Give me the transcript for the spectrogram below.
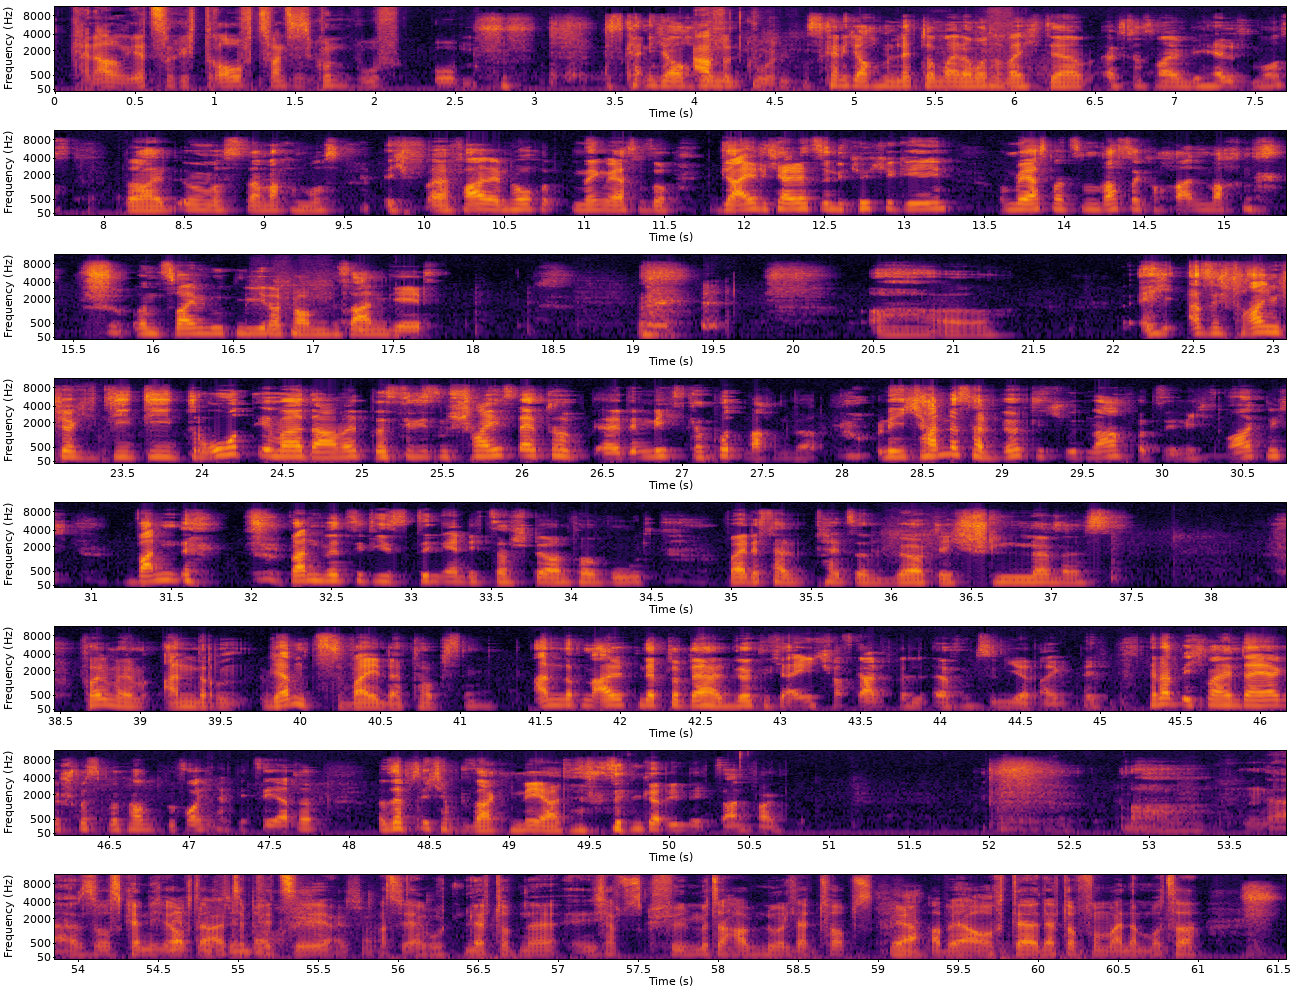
Keine Ahnung, jetzt drücke ich drauf, 20 Sekunden Wurf oben. das kann ich auch. Absolut mit, cool. Das kenne ich auch im Laptop meiner Mutter, weil ich der öfters mal irgendwie helfen muss. Oder halt irgendwas da machen muss. Ich äh, fahre den hoch und denke mir erstmal so, geil, ich kann jetzt in die Küche gehen und mir erstmal zum Wasserkocher anmachen und zwei Minuten wiederkommen, bis er angeht. oh. Ich, also ich frage mich wirklich, die, die droht immer damit, dass sie diesen scheiß Laptop äh, demnächst kaputt machen wird. Und ich kann das halt wirklich gut nachvollziehen. Ich frage mich, wann, wann wird sie dieses Ding endlich zerstören vor Wut? Weil das halt, halt so wirklich schlimm ist. Vor allem mit dem anderen. Wir haben zwei Laptops. Einen anderen alten Laptop, der halt wirklich eigentlich fast gar nicht mehr, äh, funktioniert eigentlich. Den habe ich mal hinterher geschmissen bekommen, bevor ich keinen PC hatte. Und selbst ich habe gesagt, nee, Alter, mit dem kann ich nichts anfangen. Oh. Ja, sowas kenne ich auch, der alte Laptops PC. Also ja gut, ein Laptop, ne? Ich habe das Gefühl, Mütter haben nur Laptops. Ja. Aber ja, auch der Laptop von meiner Mutter,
